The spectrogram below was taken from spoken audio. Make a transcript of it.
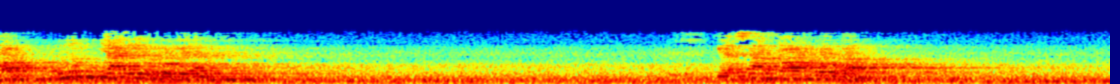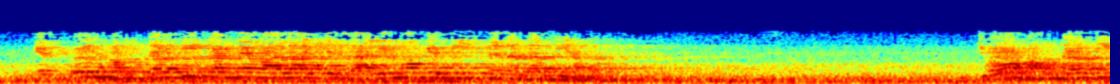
اور خون جاری ہو گیا۔ کیسا دور ہوگا کہ کوئی ہمدردی کرنے والا یہ ظالموں کے بیچ میں نظر نہیں آتا۔ جو ہمدردی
